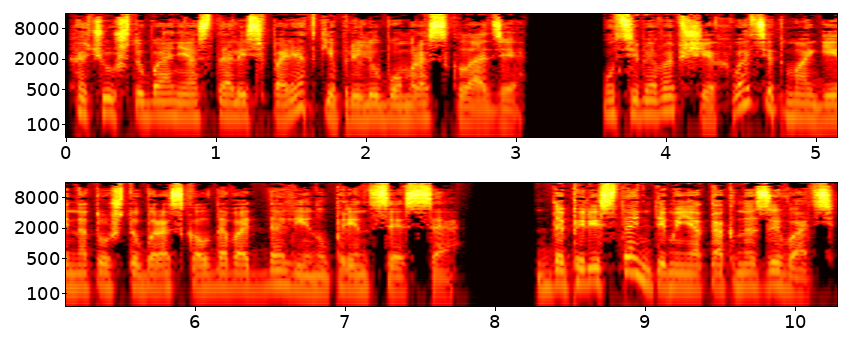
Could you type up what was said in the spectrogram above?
Хочу, чтобы они остались в порядке при любом раскладе. У тебя вообще хватит магии на то, чтобы расколдовать долину, принцесса?» «Да перестань ты меня так называть!»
